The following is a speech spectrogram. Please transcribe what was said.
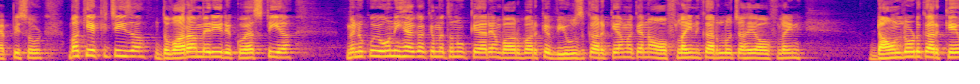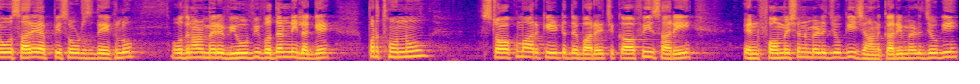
ਐਪੀਸੋਡ ਬਾਕੀ ਇੱਕ ਚੀਜ਼ ਆ, ਦੁਬਾਰਾ ਮੇਰੀ ਰਿਕੁਐਸਟ ਹੀ ਆ, ਮੈਨੂੰ ਕੋਈ ਉਹ ਨਹੀਂ ਹੈਗਾ ਕਿ ਮੈਂ ਤੁਹਾਨੂੰ ਕਹਿ ਰਿਹਾ ਬਾਰ-ਬਾਰ ਕਿ ਵਿਊਜ਼ ਕਰਕੇ ਆ, ਮੈਂ ਕਹਿੰਦਾ ਆਫਲਾਈਨ ਕਰ ਲਓ, ਚਾਹੇ ਆਫਲਾਈਨ ਡਾਊਨਲੋਡ ਕਰਕੇ ਉਹ ਸਾਰੇ ਐਪੀਸੋਡਸ ਦੇਖ ਲਓ, ਉਹਦੇ ਨਾਲ ਮੇਰੇ ਵਿਊ ਵੀ ਵਧਣ ਨਹੀਂ ਲੱਗੇ। ਪਰ ਤੁਹਾਨੂੰ ਸਟਾਕ ਮਾਰਕੀਟ ਦੇ ਬਾਰੇ ਚ ਕਾਫੀ ਸਾਰੀ ਇਨਫੋਰਮੇਸ਼ਨ ਮਿਲ ਜੂਗੀ, ਜਾਣਕਾਰੀ ਮਿਲ ਜੂਗੀ।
